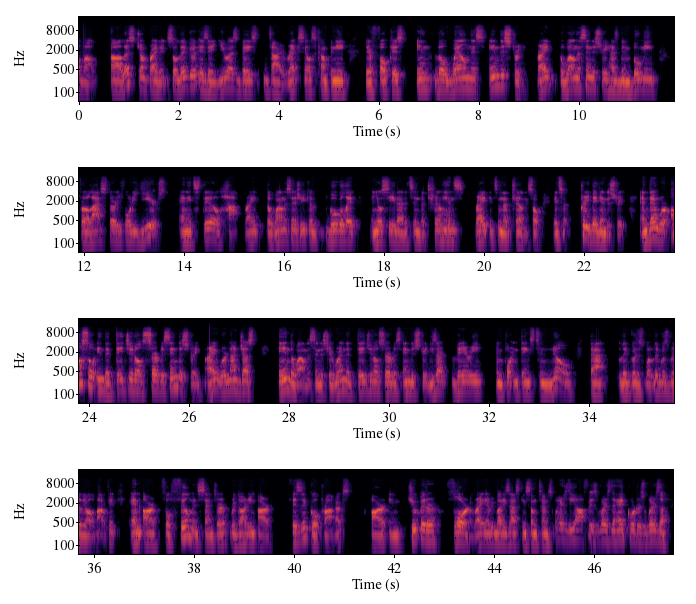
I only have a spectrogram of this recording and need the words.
all about? Uh, let's jump right in. So Live Good is a US based direct sales company. They're focused in the wellness industry, right? The wellness industry has been booming for the last 30, 40 years, and it's still hot, right? The wellness industry, you can Google it and you'll see that it's in the trillions, right? It's in the trillions. So it's a pretty big industry. And then we're also in the digital service industry, right? We're not just in the wellness industry, we're in the digital service industry. These are very important things to know that Live Good is what Live Good is really all about, okay? And our fulfillment center regarding our physical products are in Jupiter, Florida, right? Everybody's asking sometimes, where's the office? Where's the headquarters? Where's the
